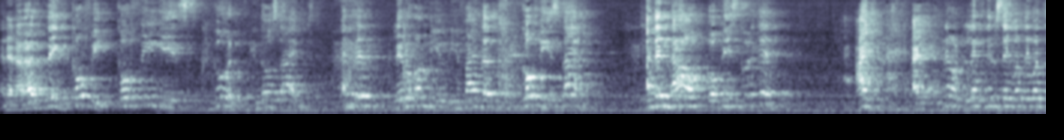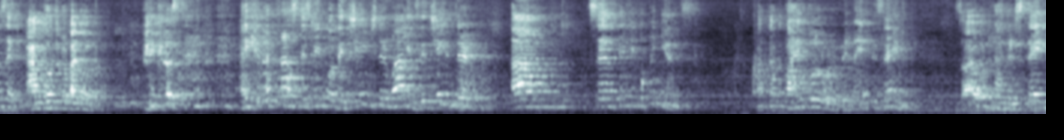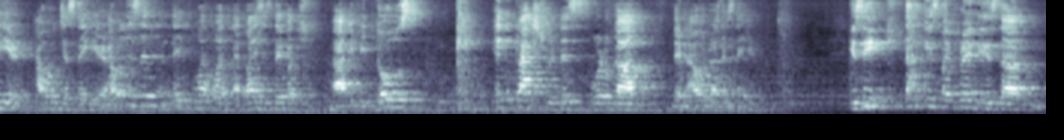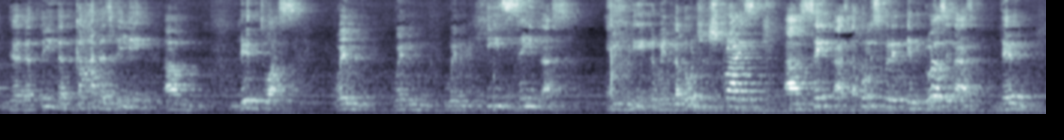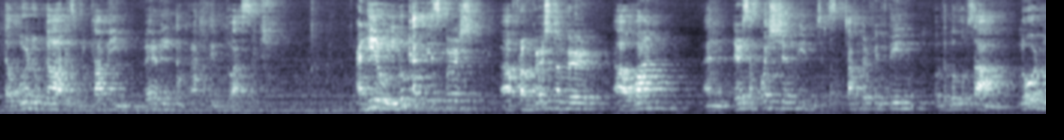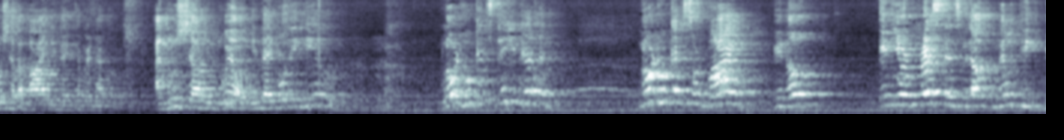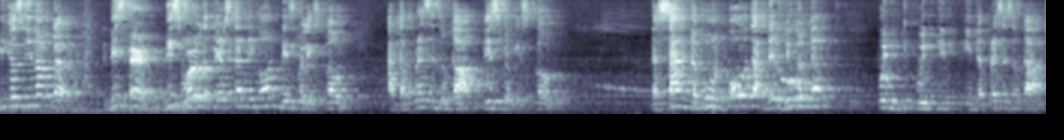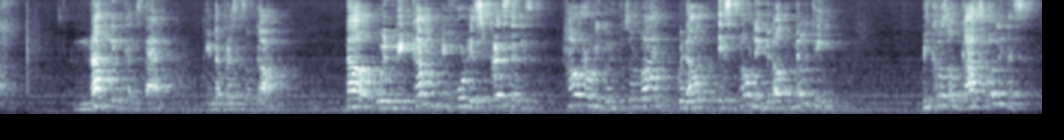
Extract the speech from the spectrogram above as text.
And then another thing, coffee. Coffee is good in those times. And then later on, you, you find that coffee is bad. And then now, coffee is good again. I, I, I let them say what they want to say. I'll go to the Bible. because I cannot trust these people. They change their minds. They change their um, scientific opinions. But the Bible will remain the same. So I would rather stay here. I will just stay here. I will listen and take what, what advice is there, but uh, if it goes in clash with this word of God, then I would rather stay here. You see, that is, my friend, is um, the, the thing that God has really um, did to us when, when, when He saved us. When, he, when the Lord Jesus Christ uh, saved us, the Holy Spirit indwells in us, then the Word of God is becoming very attractive to us. And here we look at this verse uh, from verse number uh, 1, and there's a question in chapter 15 of the book of Psalm Lord, who shall abide in thy tabernacle? And who shall dwell in thy holy hill? Lord, who can stay in heaven? Lord, who can survive, you know, in your presence without melting? Because, you know, the, this earth, this world that we are standing on, this will explode. At the presence of God, this will explode. The sun, the moon, all of that, they, they will melt when, when in, in the presence of God. Nothing can stand in the presence of God. Now, when we come before His presence, how are we going to survive without exploding, without melting? Because of God's holiness.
